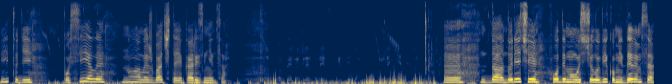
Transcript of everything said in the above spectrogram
І тоді посіяли. Ну, але ж бачите, яка різниця. Е, да, До речі, ходимо ось з чоловіком і дивимося,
